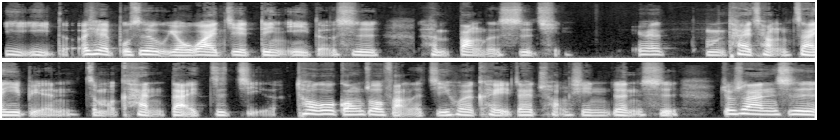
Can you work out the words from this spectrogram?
意义的，而且不是由外界定义的，是很棒的事情。因为我们太常在意别人怎么看待自己了，透过工作坊的机会，可以再重新认识，就算是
